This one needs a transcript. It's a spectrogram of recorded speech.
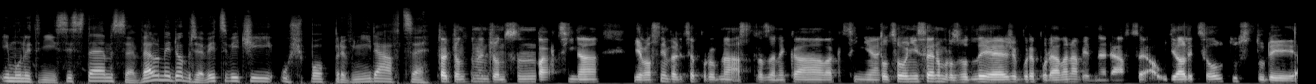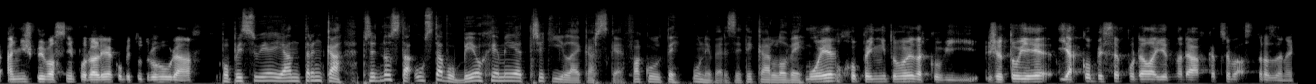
Imunitní systém se velmi dobře vycvičí už po první dávce. Ta Johnson Johnson vakcína je vlastně velice podobná AstraZeneca vakcíně. To, co oni se jenom rozhodli, je, že bude podávána v jedné dávce a udělali celou tu studii, aniž by vlastně podali jakoby tu druhou dávku. Popisuje Jan Trnka, přednosta Ústavu biochemie třetí lékařské fakulty Univerzity Karlovy. Moje pochopení toho je takový, že to je, jako by se podala jedna dávka třeba AstraZeneca.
